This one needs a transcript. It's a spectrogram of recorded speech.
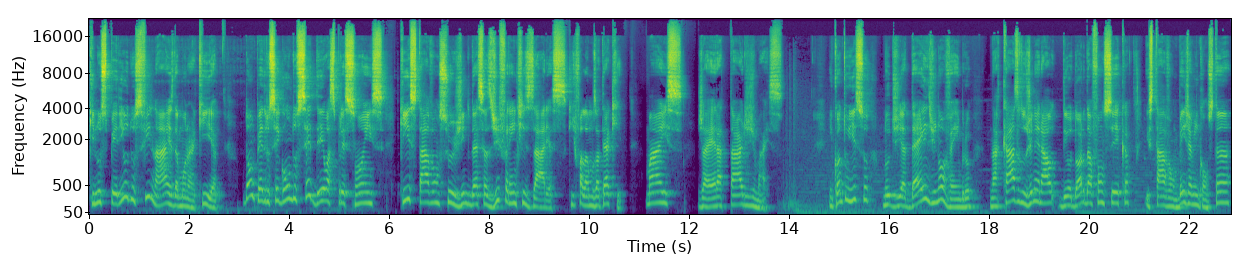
que nos períodos finais da monarquia, Dom Pedro II cedeu às pressões que estavam surgindo dessas diferentes áreas que falamos até aqui, mas já era tarde demais. Enquanto isso, no dia 10 de novembro, na casa do general Deodoro da Fonseca estavam Benjamin Constant,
